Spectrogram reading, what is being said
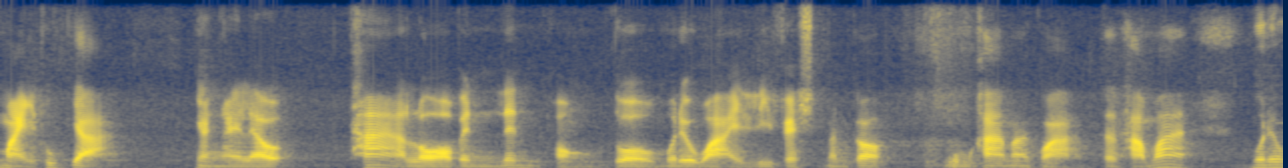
ใหม่ทุกอย่างยังไงแล้วถ้ารอเป็นเล่นของตัว Model Y Refresh มันก็คุ้มค่ามากกว่า แต่ถามว่า Model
